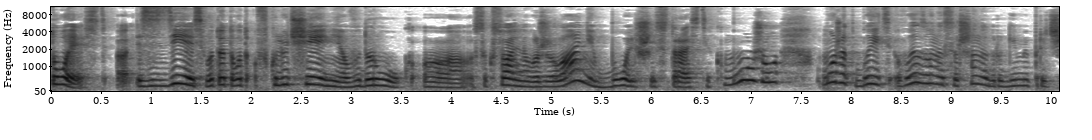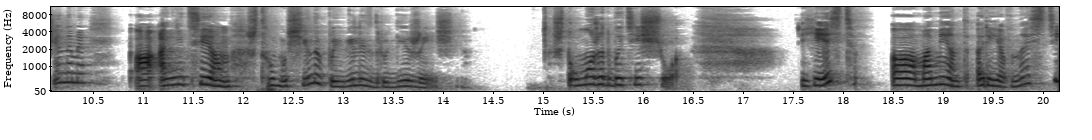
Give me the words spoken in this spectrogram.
То есть э, здесь вот это вот включение вдруг э, сексуального желания, большей страсти к мужу, может быть вызвано совершенно другими причинами, а, а не тем, что у мужчины появились другие женщины. Что может быть еще? Есть э, момент ревности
